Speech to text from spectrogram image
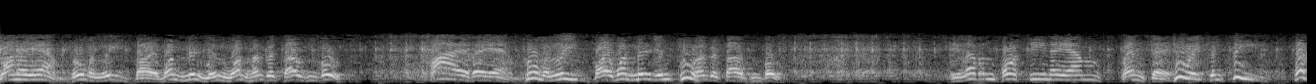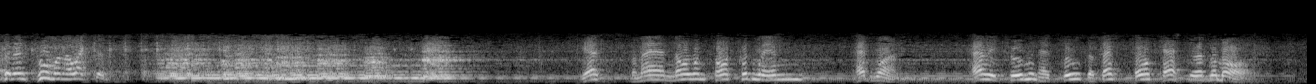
1 a.m. Truman leads by 1,100,000 votes. 5 a.m. Truman leads by 1,200,000 votes. 11:14 a.m. Wednesday. Dewey concedes President Truman elected. Yes, the man no one thought could win had won. Harry Truman had proved the best forecaster of them all.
